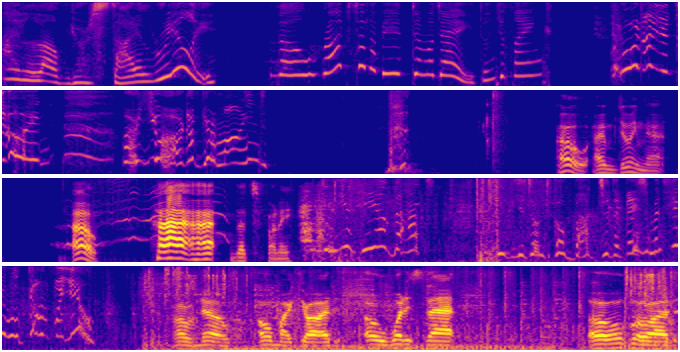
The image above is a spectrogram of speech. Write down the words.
I love your style, really. Though are a bit demodé, don't you think? What are you doing? Are you out of your mind? Oh, I'm doing that. Oh. Ha ha. That's funny. Do you hear that? If you don't go back to the basement, he will come for you. Oh no. Oh my god. Oh, what is that? Oh god.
